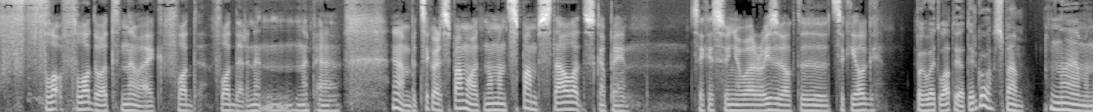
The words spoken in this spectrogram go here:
flo, flodot nevajag, flod, floderi, ne, nepie. Jā, bet cik var spamot, nu man spams stāv leduskapī. Cik es viņu varu izvilkt, cik ilgi. Tu Latvijā tirgo spam? Nē, man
